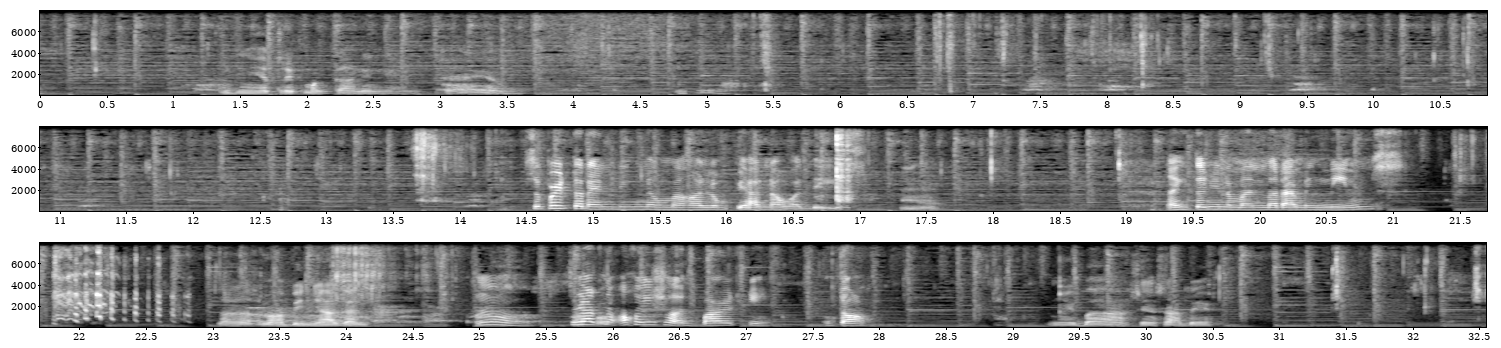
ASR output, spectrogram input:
Hindi niya trip magkanin. Kaya yan. Super trending ng mga lumpia nowadays. Mhm. Nakita niyo naman maraming memes. Lalo na sa mga binyagan. Mm. Lahat ng occasion, party. Ito. Yung iba, sinasabi,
